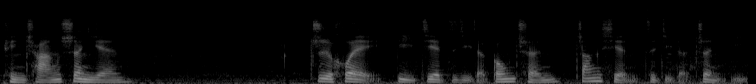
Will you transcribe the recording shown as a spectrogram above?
品尝圣言，智慧必借自己的工程彰显自己的正义。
